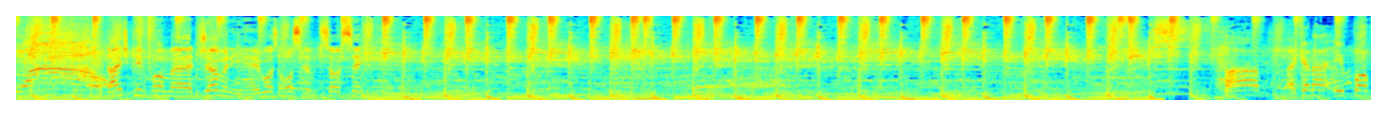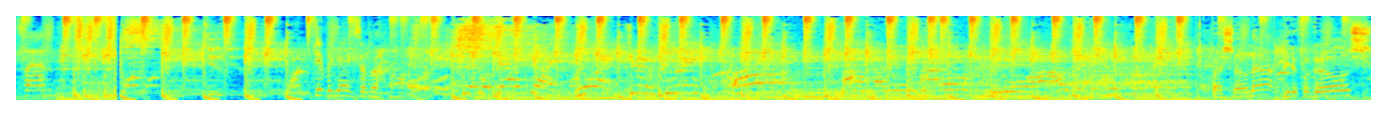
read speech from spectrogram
Wow. Deichkind from uh, Germany. It was awesome. So sick. Uh, I kind of hip hop fan. Give a gangster, bro. Triple downside. One, two, three. Oh. Barcelona, beautiful girls.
